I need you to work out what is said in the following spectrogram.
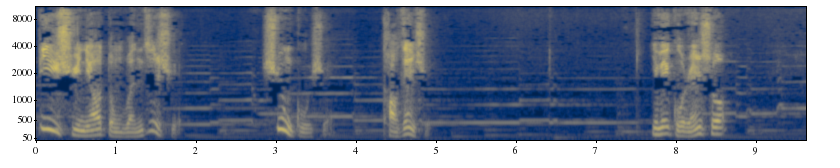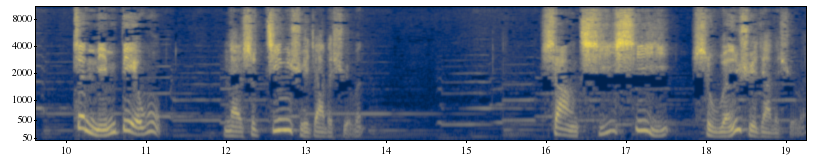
必须你要懂文字学、训诂学、考证学。因为古人说：“证明辨物，乃是经学家的学问；赏其西夷，是文学家的学问；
